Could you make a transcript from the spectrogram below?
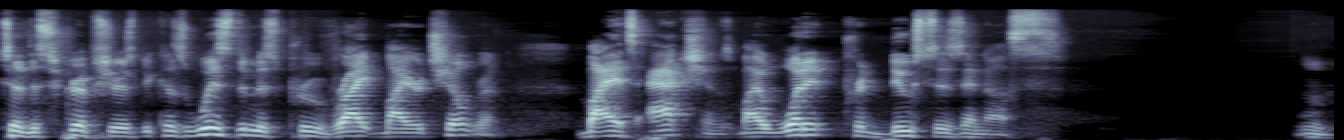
to the scriptures because wisdom is proved right by her children by its actions, by what it produces in us. Mm.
